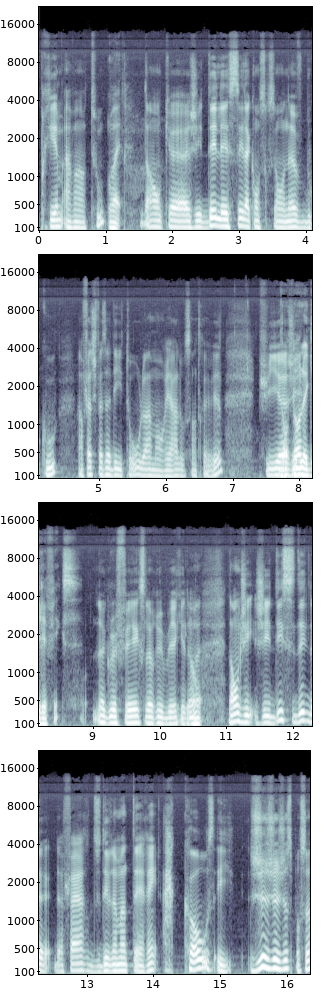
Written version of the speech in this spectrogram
prime avant tout. Ouais. Donc, euh, j'ai délaissé la construction neuve beaucoup. En fait, je faisais des tours là, à Montréal, au centre-ville. Puis, euh, le Griffix. le Griffix, le Rubik et d'autres. Ouais. Donc, j'ai- j'ai décidé de, de faire du développement de terrain à cause, et juste, juste, juste pour ça,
